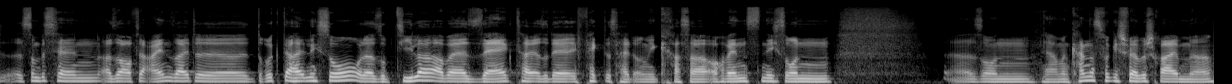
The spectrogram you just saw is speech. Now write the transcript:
ist so ein bisschen, also auf der einen Seite drückt er halt nicht so oder subtiler, aber er sägt halt, also der Effekt ist halt irgendwie krasser, auch wenn es nicht so ein, äh, so ein, ja, man kann das wirklich schwer beschreiben, ja.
